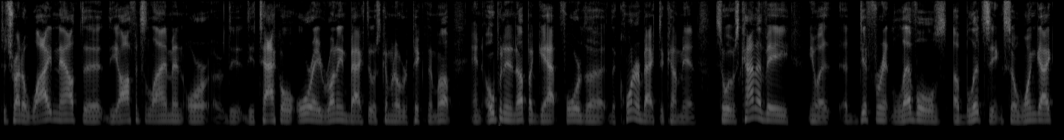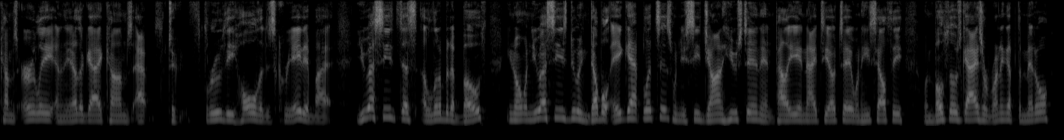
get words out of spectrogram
to try to widen out the, the offensive lineman or, or the, the tackle or a running back that was coming over to pick them up and opening up a gap for the, the cornerback to come in. So it was kind of a, you know, a, a different levels of blitzing. So one guy comes early and the other guy comes at, to, through the hole that is created by it. USC does a little bit of both. You know, when USC is doing double A gap blitzes, when you see John Houston and Palier and Naitiote when he's healthy, when both those guys are running up the middle,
